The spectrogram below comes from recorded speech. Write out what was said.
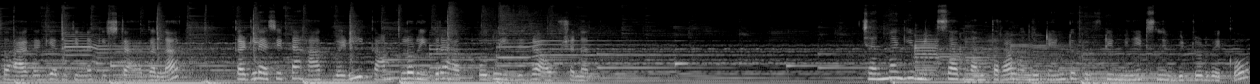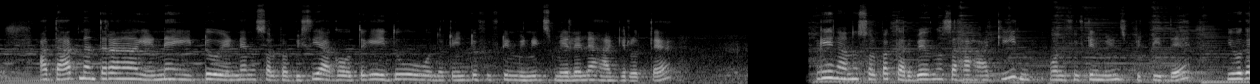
ಸೊ ಹಾಗಾಗಿ ಅದು ತಿನ್ನೋಕ್ಕೆ ಇಷ್ಟ ಆಗಲ್ಲ. ಕಡಲೆ ಹಸಿಟ್ಟನ್ನ ಹಾಕಬೇಡಿ. ಕಾರ್ನ್ಫ್ಲೋರ್ ಇದ್ದರೆ ಹಾಕ್ಬೋದು ಇಲ್ಲದಿದ್ದರೆ ಆಪ್ಷನಲ್ ಚೆನ್ನಾಗಿ ಮಿಕ್ಸ್ ಆದ ನಂತರ ಒಂದು ಟೆನ್ ಟು ಫಿಫ್ಟೀನ್ ಮಿನಿಟ್ಸ್ ನೀವು ಬಿಟ್ಟುಬಿಡಬೇಕು ಅದಾದ ನಂತರ ಎಣ್ಣೆ ಇಟ್ಟು ಎಣ್ಣೆನ ಸ್ವಲ್ಪ ಬಿಸಿ ಆಗೋ ಹೊತ್ತಿಗೆ ಇದು ಒಂದು ಟೆನ್ ಟು ಫಿಫ್ಟೀನ್ ಮಿನಿಟ್ಸ್ ಮೇಲೇ ಆಗಿರುತ್ತೆ. ಹಾಗೆ ನಾನು ಸ್ವಲ್ಪ ಕರಿಬೇವನ್ನು ಸಹ ಹಾಕಿ ಒಂದು ಫಿಫ್ಟೀನ್ ಮಿನಿಟ್ಸ್ ಬಿಟ್ಟಿದ್ದೆ. ಇವಾಗ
